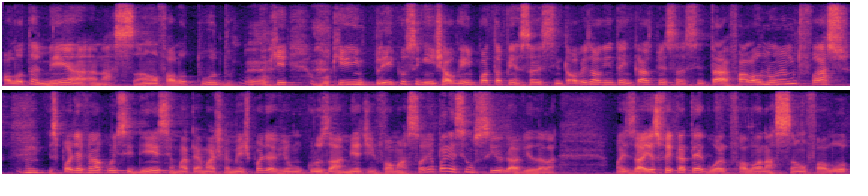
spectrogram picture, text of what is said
Falou também a, a nação, falou tudo. É. O, que, o que implica o seguinte, alguém pode estar pensando assim, talvez alguém está em casa pensando assim, tá, falar o nome é muito fácil. Hum. Isso pode haver uma coincidência, matematicamente pode haver um cruzamento de informação e aparecer um Ciro da vida lá. Mas Isaías foi categórico, falou a nação, falou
